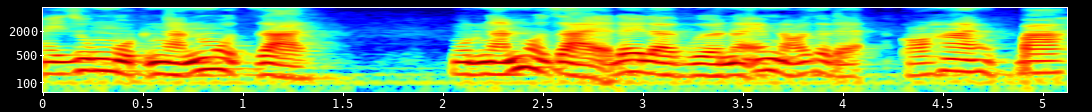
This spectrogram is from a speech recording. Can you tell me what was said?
mày dung một ngắn một dài. Một ngắn một dài ở đây là vừa nãy em nói rồi đấy có hai hoặc ba.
